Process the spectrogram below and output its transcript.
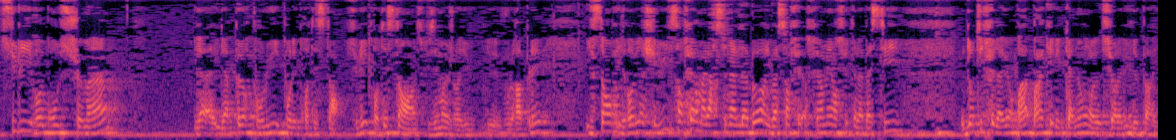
Sully rebrousse chemin il a, peur pour lui et pour les protestants. Celui est protestant, hein, excusez-moi, j'aurais dû vous le rappeler. Il, il revient chez lui, il s'enferme à l'arsenal d'abord, il va s'enfermer ensuite à la Bastille, dont il fait d'ailleurs braquer les canons euh, sur la ville de Paris.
